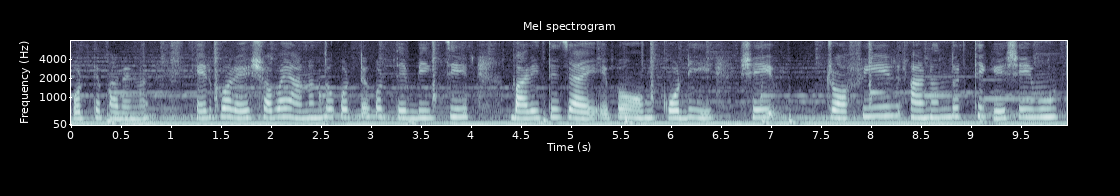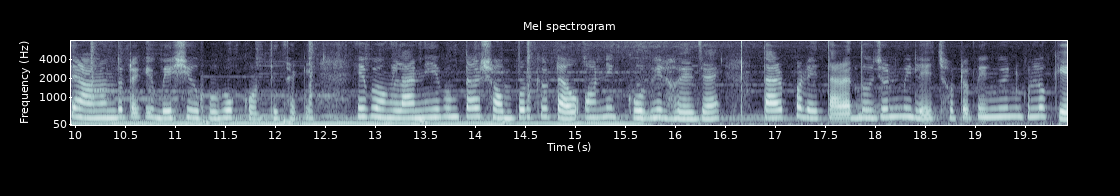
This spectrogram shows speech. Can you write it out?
করতে পারে না। এরপরে সবাই আনন্দ করতে করতে বিগজির বাড়িতে যায় এবং কোডি সেই ট্রফির আনন্দের থেকে সেই মুহূর্তের আনন্দটাকে বেশি উপভোগ করতে থাকে এবং লানি এবং তার সম্পর্কটাও অনেক গভীর হয়ে যায়। তারপরে তারা দুজন মিলে ছোট পেঙ্গুইনগুলোকে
